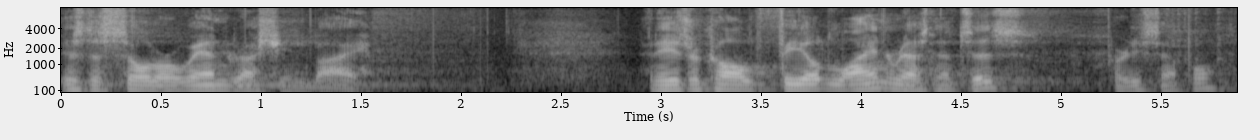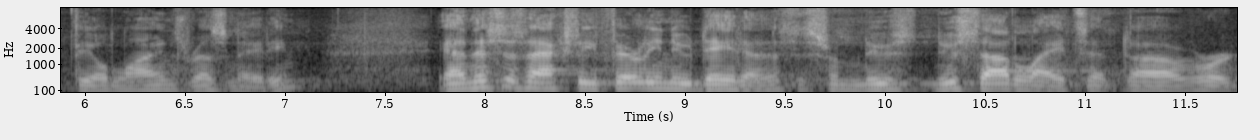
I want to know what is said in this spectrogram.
is the solar wind rushing by. And these are called field line resonances. Pretty simple, field lines resonating. And this is actually fairly new data. This is from new, new satellites that uh, were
